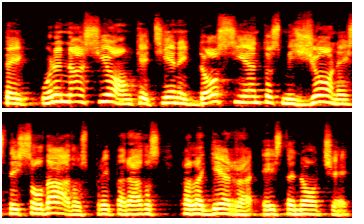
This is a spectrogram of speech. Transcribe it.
de una nación que tiene 200 millones de soldados preparados para la guerra esta noche.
